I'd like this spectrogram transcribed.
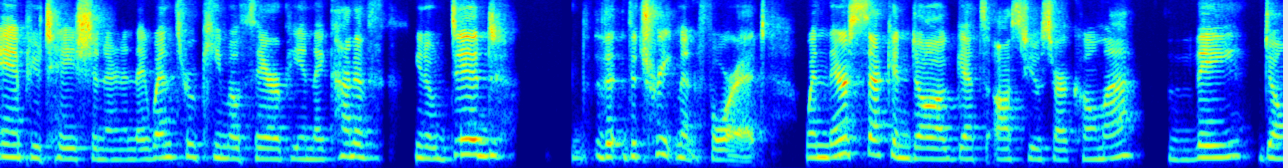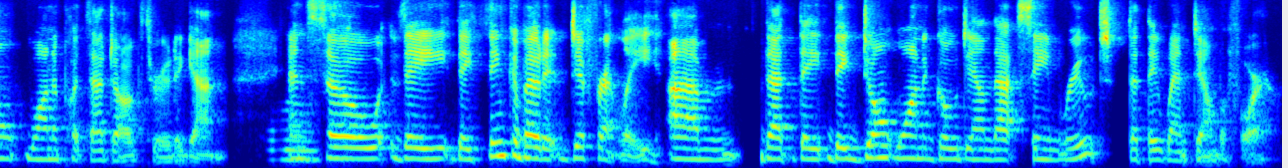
amputation and, and they went through chemotherapy and they kind of, you know, did the, the treatment for it, when their second dog gets osteosarcoma, they don't want to put that dog through it again. Mm-hmm. and so they they think about it differently um, that they they don't want to go down that same route that they went down before.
